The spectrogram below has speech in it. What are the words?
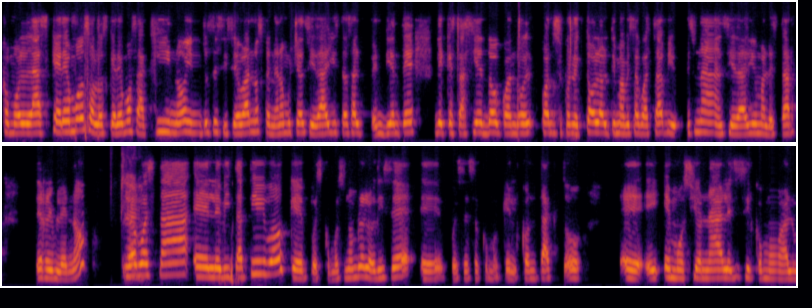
como las queremos o los queremos aquí, ¿no? Y entonces si se van nos genera mucha ansiedad y estás al pendiente de qué está haciendo cuando, cuando se conectó la última vez a WhatsApp y es una ansiedad y un malestar terrible, ¿no? Luego está el evitativo, que pues como su nombre lo dice, eh, pues eso como que el contacto eh, e, emocional, es decir, como a lo,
